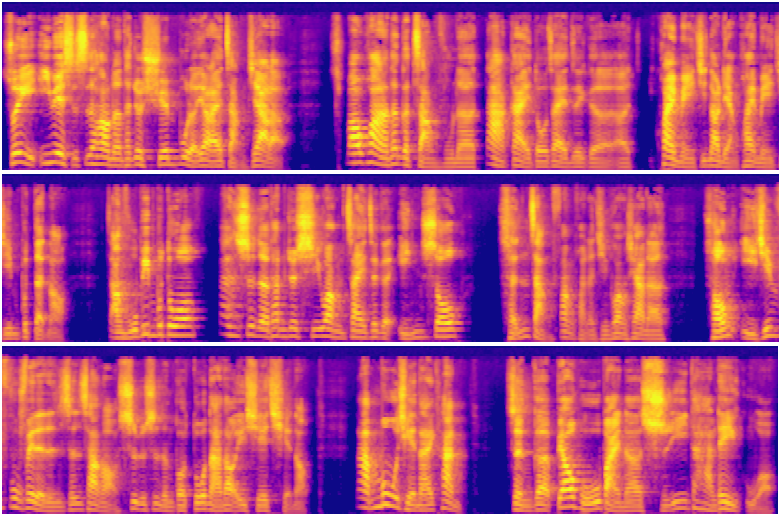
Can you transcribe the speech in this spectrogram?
所以一月十四号呢，他就宣布了要来涨价了，包括那个涨幅呢，大概都在这个呃一块美金到两块美金不等哦，涨幅并不多。但是呢，他们就希望在这个营收成长放缓的情况下呢，从已经付费的人身上哦，是不是能够多拿到一些钱哦？那目前来看，整个标普五百呢，十一大类股哦，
